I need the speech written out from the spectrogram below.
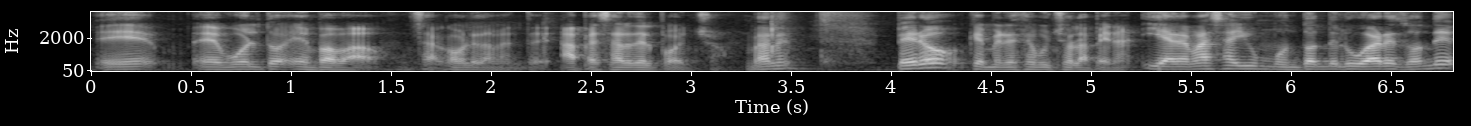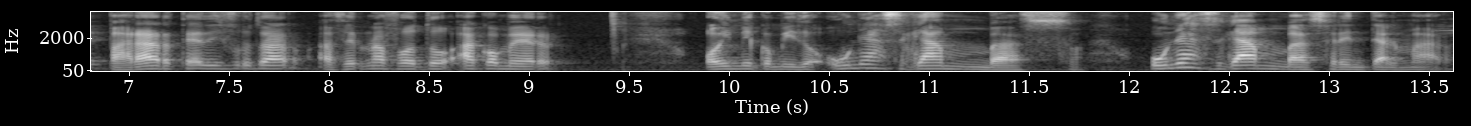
he vuelto empapado, o sea, completamente, a pesar del poncho, ¿vale? Pero que merece mucho la pena. Y además hay un montón de lugares donde pararte a disfrutar, hacer una foto, a comer. Hoy me he comido unas gambas, unas gambas frente al mar.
